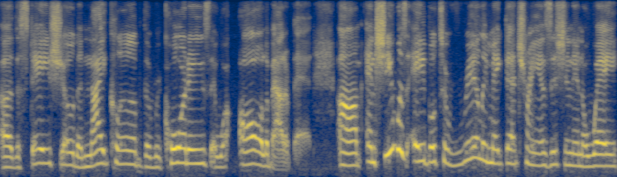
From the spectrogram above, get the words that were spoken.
uh, the stage show the nightclub the recordings they were all about of that. Um, and she was able to really make that transition in a way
